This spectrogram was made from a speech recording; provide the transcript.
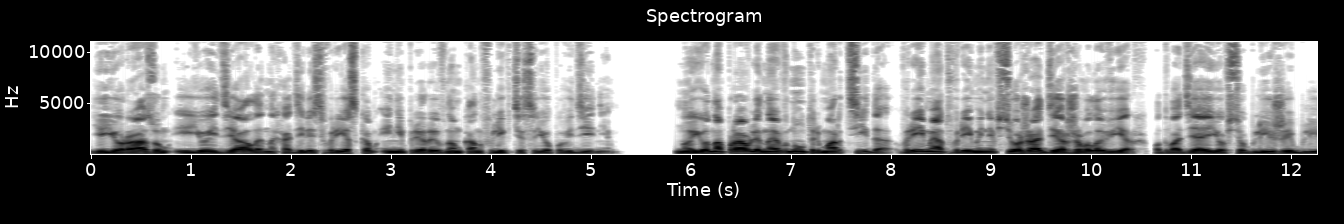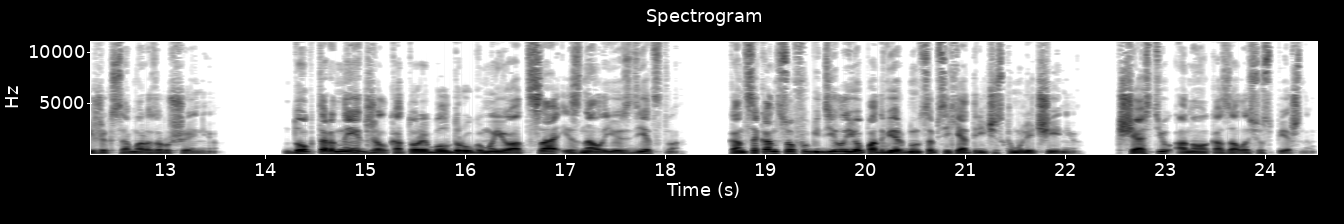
Ее разум и ее идеалы находились в резком и непрерывном конфликте с ее поведением. Но ее направленная внутрь Мартида время от времени все же одерживала верх, подводя ее все ближе и ближе к саморазрушению. Доктор Нейджел, который был другом ее отца и знал ее с детства, в конце концов убедил ее подвергнуться психиатрическому лечению. К счастью, оно оказалось успешным.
